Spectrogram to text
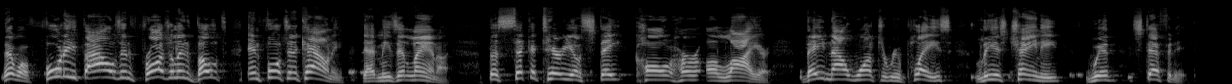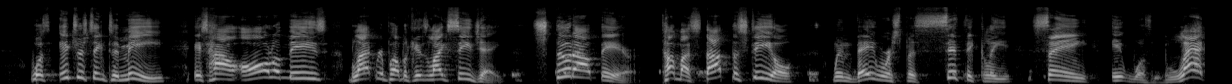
there were 40,000 fraudulent votes in Fulton County. That means Atlanta. The Secretary of State called her a liar. They now want to replace Liz Cheney with Stefanik. What's interesting to me is how all of these black Republicans, like CJ, stood out there talking about stop the steal when they were specifically saying it was black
